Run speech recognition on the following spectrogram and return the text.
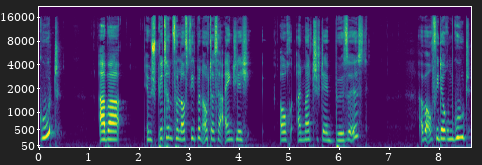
gut, aber im späteren Verlauf sieht man auch, dass er eigentlich auch an manchen Stellen böse ist, aber auch wiederum gut,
